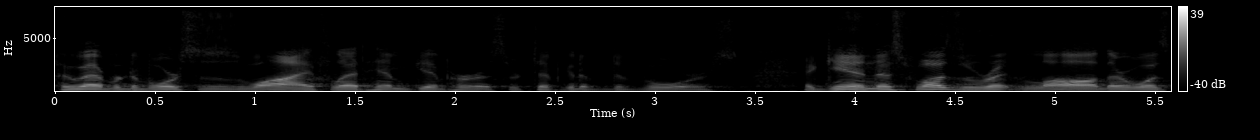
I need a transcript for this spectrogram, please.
Whoever divorces his wife, let him give her a certificate of divorce. Again, this was a written law. There was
